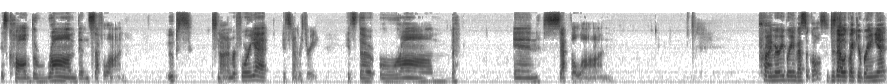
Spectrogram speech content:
is called the rhombencephalon. Oops, it's not number four yet. It's number three. It's the rhombencephalon. Primary brain vesicles. Does that look like your brain yet?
